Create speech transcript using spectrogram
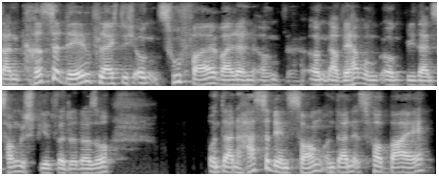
dann kriegst du den vielleicht durch irgendeinen Zufall, weil dann irgendeiner Werbung irgendwie dein Song gespielt wird oder so. Und dann hast du den Song und dann ist vorbei.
